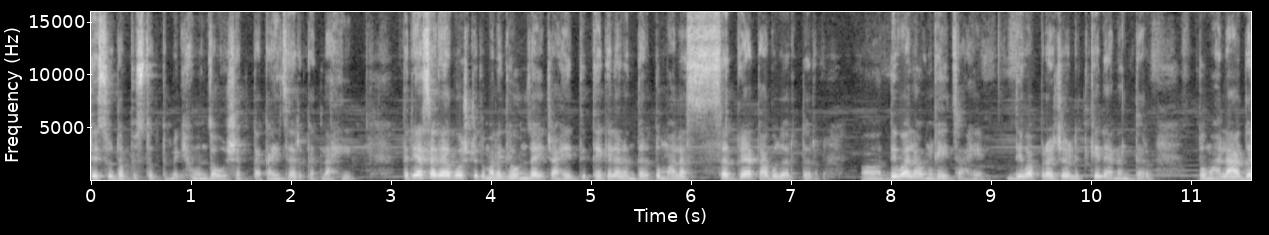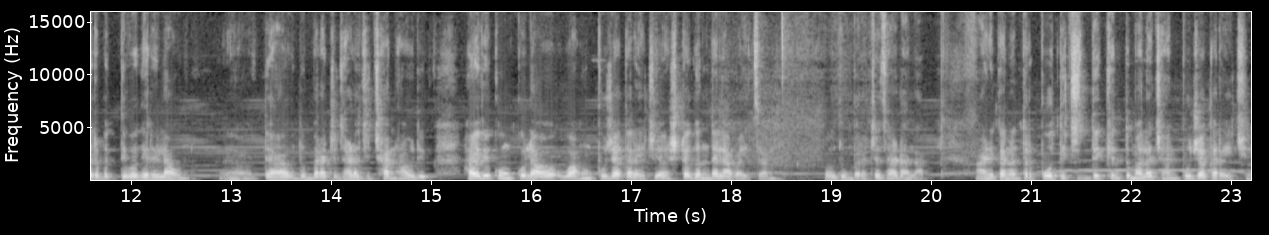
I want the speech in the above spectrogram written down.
ते सुद्धा पुस्तक तुम्ही घेऊन जाऊ शकता. काहीच हरकत नाही. तर या सगळ्या गोष्टी तुम्हाला घेऊन जायच्या आहेत. तिथे गेल्यानंतर तुम्हाला सगळ्यात अगोदर तर दिवा लावून घ्यायचा आहे. दिवा प्रज्वलित केल्यानंतर तुम्हाला अगरबत्ती वगैरे लावून त्या औदुंबराच्या झाडाची छान हळदी हळदी कुंकू लाव वाहून पूजा करायची. अष्टगंध लावायचा. औदुंबराच्या झाडाला. आणि त्यानंतर पोथीची देखील तुम्हाला छान पूजा करायची.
